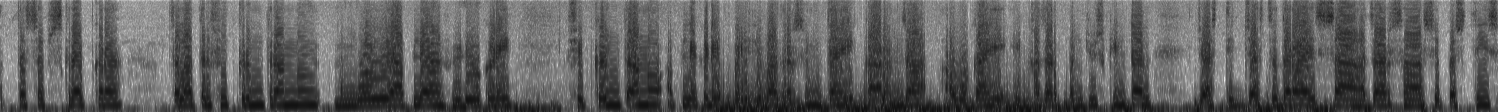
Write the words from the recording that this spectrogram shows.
आत्ता सबस्क्राईब करा. चला तर शेतकरी मित्रांनो मग आपल्या व्हिडिओकडे शेतकरी मित्रांनो आपल्याकडे पहिली बाजार समिती आहे. कारंजा आवक आहे एक हजार पंचवीस क्विंटल. जास्तीत जास्त दर आहे सहा हजार सहाशे पस्तीस.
